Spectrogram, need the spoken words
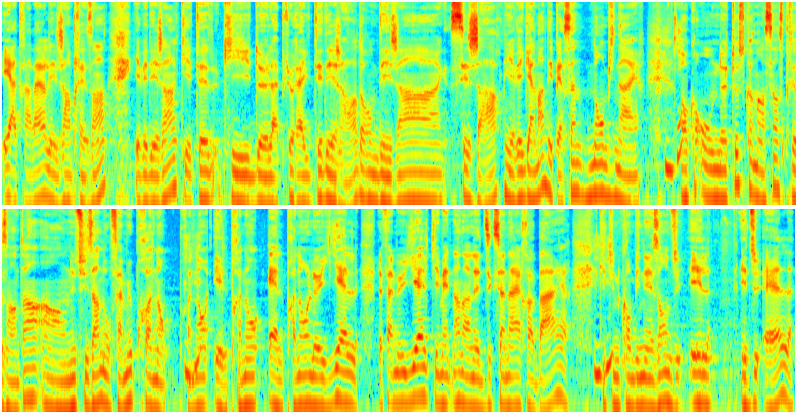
Et à travers les gens présents, il y avait des gens qui étaient qui, de la pluralité des genres, donc des gens genres, mais il y avait également des personnes non binaires. Donc, on on a tous commencé en se présentant en utilisant nos fameux pronoms. Pronom il, pronom elle, pronom le yel, le fameux yel qui est maintenant dans le dictionnaire Robert, qui est mhm. une combinaison du il et du elle,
